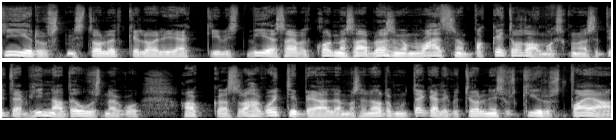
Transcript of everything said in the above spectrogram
kiirust, mis tol hetkel oli äkki vist viiesaja pealt kolmesaja peale, ühesõnaga ma vahetasin oma paketi odavamaks kuna see pidev hinnatõus nagu hakkas rahakoti peale, ma sain aru, mul tegelikult ei ole niisugust kiirust vaja.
